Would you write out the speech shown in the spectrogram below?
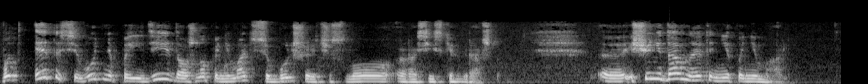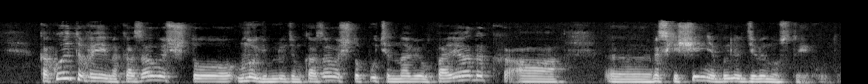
Вот это сегодня, по идее, должно понимать все большее число российских граждан. Э, еще недавно это не понимали. Какое-то время казалось, что многим людям казалось, что Путин навел порядок, а расхищения были в 90-е годы.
